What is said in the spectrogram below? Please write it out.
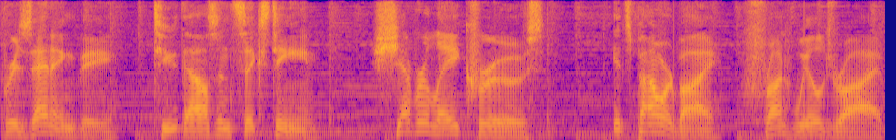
Presenting the 2016 Chevrolet Cruze. It's powered by front wheel drive,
